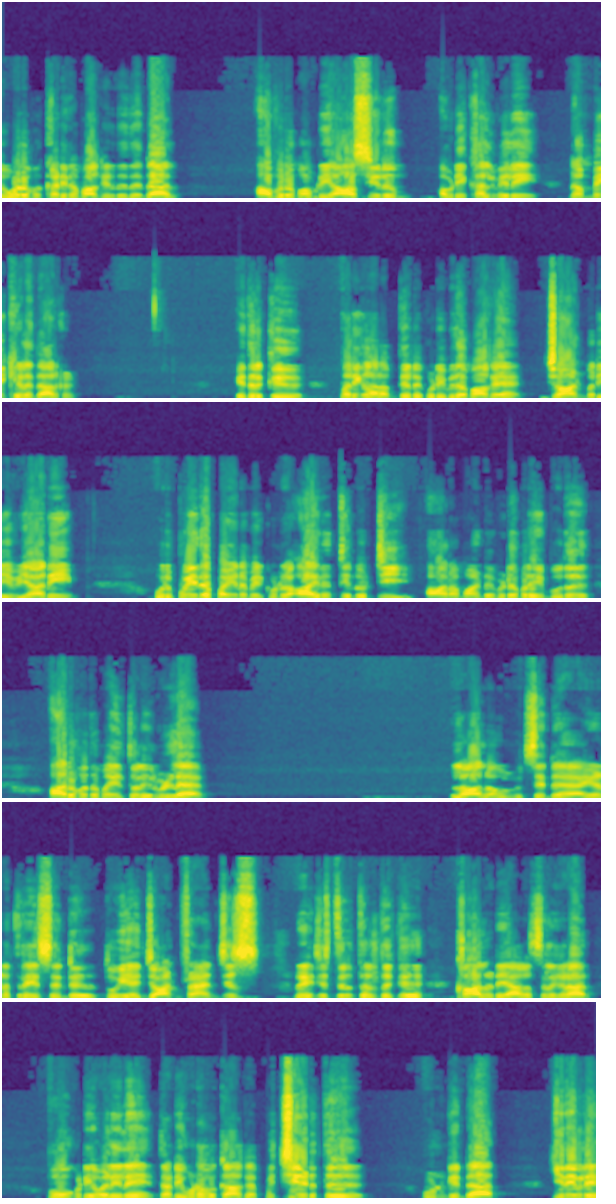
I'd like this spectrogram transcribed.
எவ்வளவு கடினமாக இருந்தது என்றால் அவரும் அவருடைய ஆசிரியரும் அவருடைய கல்வியிலே நம்பிக்கை இழந்தார்கள். இதற்கு பரிகாரம் தேடக்கூடிய விதமாக ஜான் மரிய வியானி ஒரு புனித பயணம் மேற்கொண்டார். ஆயிரத்தி எண்ணூற்றி ஆறாம் ஆண்டு விடுமுறையின் போது அறுபது மைல் தொலைவில் உள்ள லாலோவிட்ஸ் என்ற இடத்திலே சென்று தூய ஜான் பிரான்சிஸ் ரேஜிஸ் திருத்தலத்துக்கு கால்நடையாக செல்கிறார். போகக்கூடிய வழியிலே தன்னுடைய உணவுக்காக பிச்சை எடுத்து உண்கின்றார். இரவிலே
